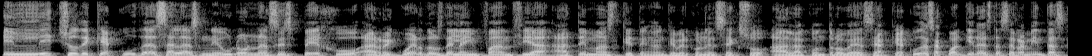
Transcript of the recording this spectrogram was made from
el hecho de que acudas a las neuronas espejo, a recuerdos de la infancia, a temas que tengan que ver con el sexo, a la controversia, que acudas a cualquiera de estas herramientas,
